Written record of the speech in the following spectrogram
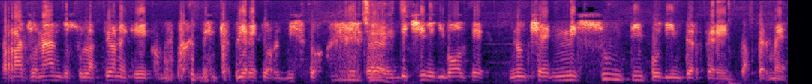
ragionando sull'azione che come ben capirete ho rivisto certo. eh, decine di volte non c'è nessun tipo di interferenza per me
